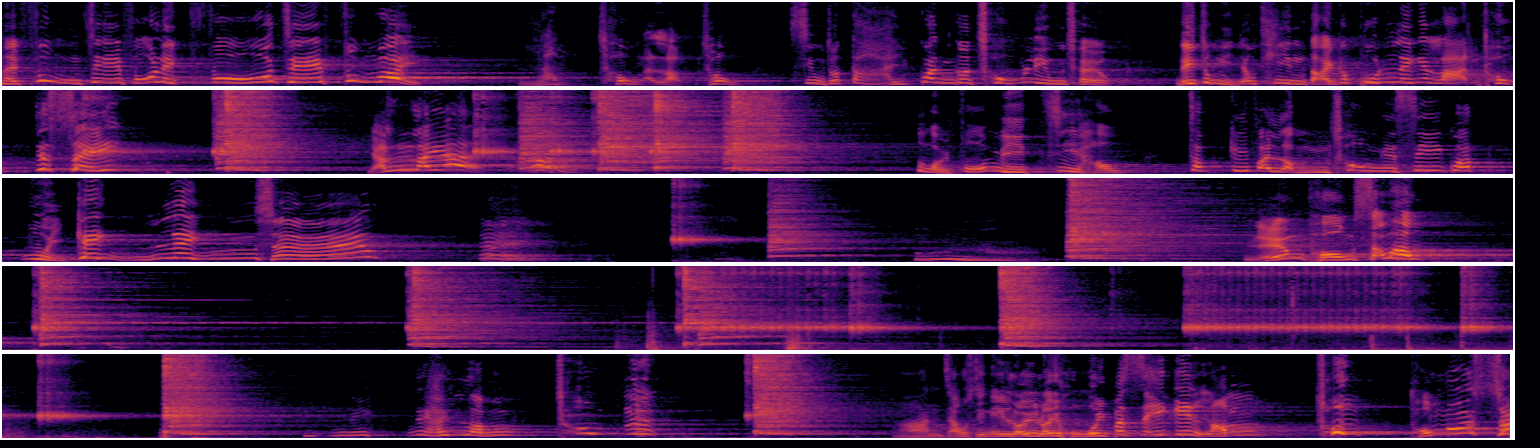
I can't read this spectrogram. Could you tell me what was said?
系风借火力，火借风威。林冲啊，林冲，烧咗大军个草料场，你纵然有天大嘅本领，也难逃一死。人嚟啊！待火灭之后，执几块林冲嘅尸骨回京领赏。两旁守候，你你系林冲，晏就是你屡屡害不死嘅林冲同我上！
